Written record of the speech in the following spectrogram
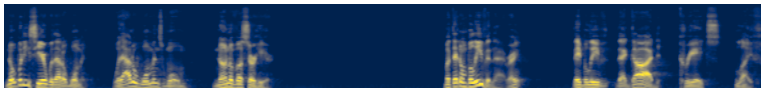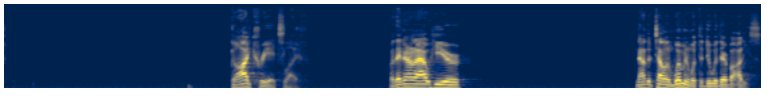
Nobody's here without a woman. Without a woman's womb, none of us are here. But they don't believe in that, right? They believe that God creates life. God creates life. But they're not out here. Now they're telling women what to do with their bodies.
